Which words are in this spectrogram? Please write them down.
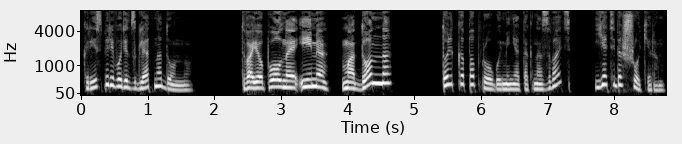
Крис переводит взгляд на Донну. Твое полное имя Мадонна? Только попробуй меня так назвать, я тебя шокером,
